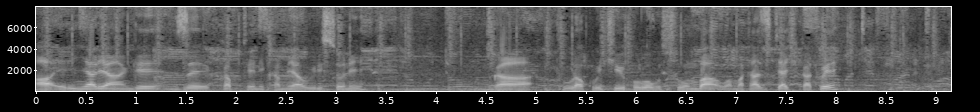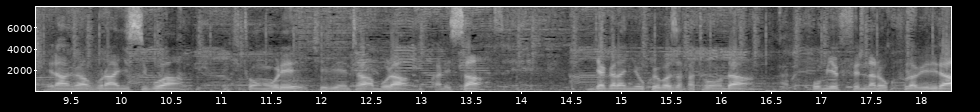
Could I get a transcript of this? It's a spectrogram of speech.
erinnya lyange nze kapitaini kamya wilson nga ntuula ku lukiiko lw'obusumba wamatazi kyakikatwe era nga nvunanyisibwa ekitongole ekyebyentambula mu kanisa njagala nnyo okwebaza katonda atukumye ffenna n'okutulabirira.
